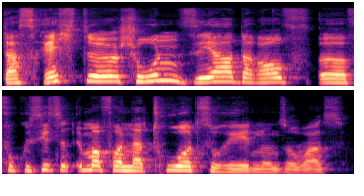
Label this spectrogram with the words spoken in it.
dass Rechte schon sehr darauf äh, fokussiert sind, immer von Natur zu reden und sowas.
